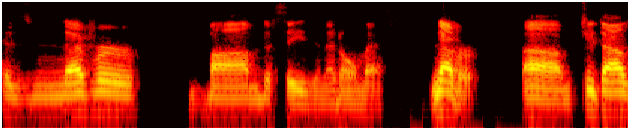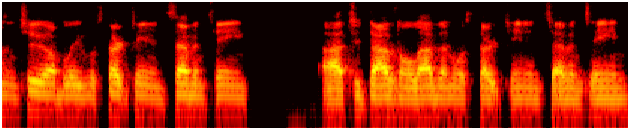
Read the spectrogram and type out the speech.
has never bombed a season at Ole Miss. Never. Um, 2002, I believe, was 13 and 17. Uh, 2011 was 13 and 17.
